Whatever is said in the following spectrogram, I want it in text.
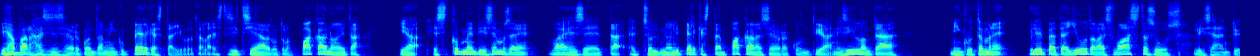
ihan varhaisin seurakuntaan niin pelkästään juutalaisista. Sitten siihen alkoi tulla pakanoita. Ja, ja sitten kun mentiin semmoiseen vaiheeseen, että, että se oli, ne oli pelkästään pakanaseurakuntia, niin silloin tämä niin ylipäätään juutalaisvastaisuus lisääntyi.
